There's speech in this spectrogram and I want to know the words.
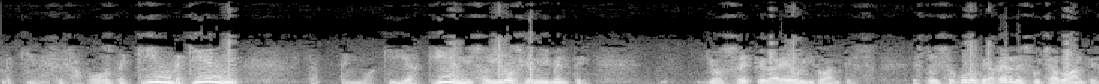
¿De quién es esa voz? ¿De quién? ¿De quién? La tengo aquí, aquí en mis oídos y en mi mente. Yo sé que la he oído antes. Estoy seguro de haberla escuchado antes,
